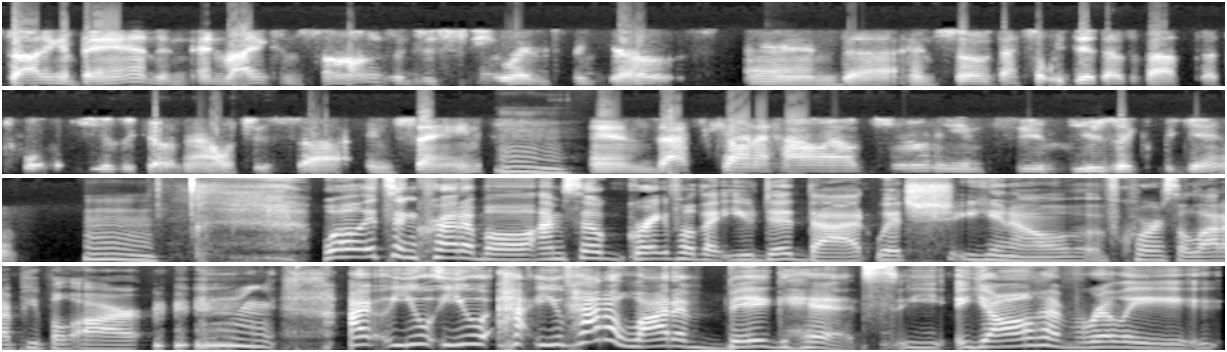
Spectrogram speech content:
starting a band and, and writing some songs and just seeing where this thing goes?" And uh, and so that's what we did. That was about uh, 12 years ago now, which is uh, insane. Mm. And that's kind of how our journey into music began. Mm. Well, it's incredible. I'm so grateful that you did that, which you know, of course, a lot of people are. I, you you you've had a lot of big hits. Y- y'all have really.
